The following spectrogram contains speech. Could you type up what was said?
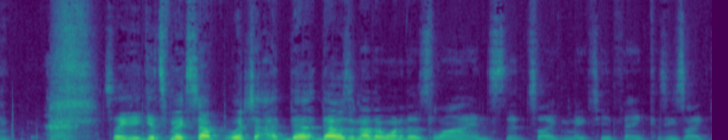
it's like it gets mixed up, which I, th- that was another one of those lines that's like makes you think because he's like,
